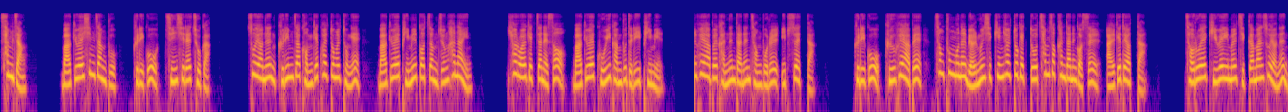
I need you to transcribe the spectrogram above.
3장 마교의 심장부 그리고 진실의 조각 소연은 그림자 검객 활동을 통해 마교의 비밀 거점 중 하나인 혈월 객잔에서 마교의 고위 간부들이 비밀 회합을 갖는다는 정보를 입수했다. 그리고 그 회합에 청풍문을 멸문시킨 혈도객도 참석한다는 것을 알게 되었다. 절호의 기회임을 직감한 소연은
